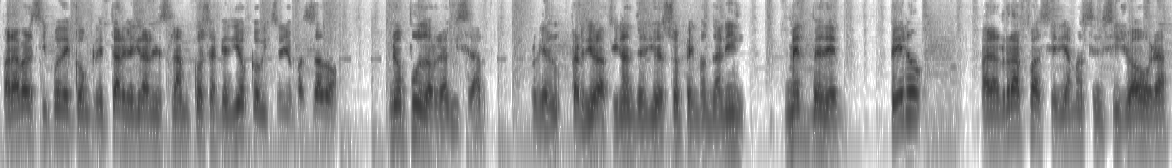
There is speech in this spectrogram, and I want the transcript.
para ver si puede concretar el Gran Slam, cosa que Djokovic el año pasado no pudo realizar, porque perdió la final del US Open con Danil Medvedev. Pero para el Rafa sería más sencillo ahora,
